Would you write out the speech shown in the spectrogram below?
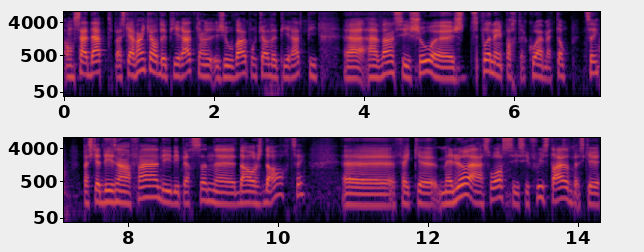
on s'adapte parce qu'avant Cœur de Pirate, quand j'ai ouvert pour Cœur de Pirate, puis avant ces shows, je dis pas n'importe quoi, mettons, tu sais, parce qu'il y a des enfants, des, des personnes d'âge d'or, tu sais. Euh, fait que, mais là, à soir, c'est freestyle parce que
